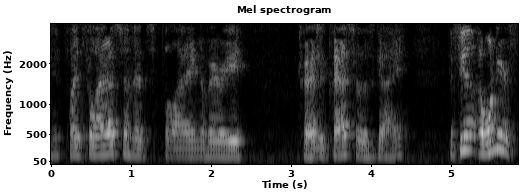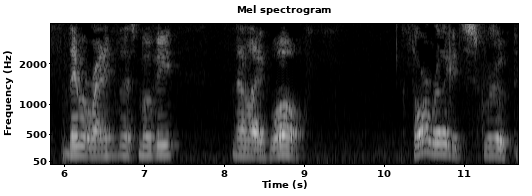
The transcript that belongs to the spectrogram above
it played for laughs, and it's belying a very tragic past for this guy. I feel. I wonder if they were writing for this movie, and they're like, "Whoa, Thor really gets screwed."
